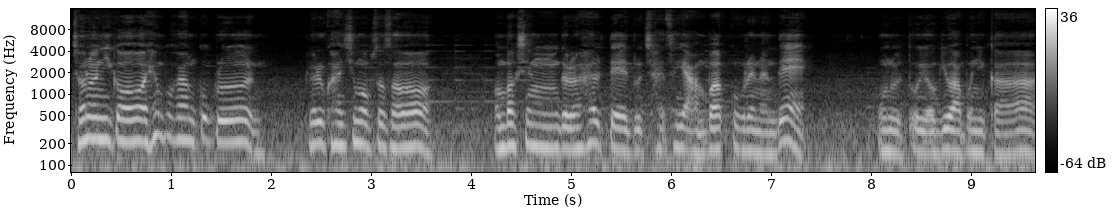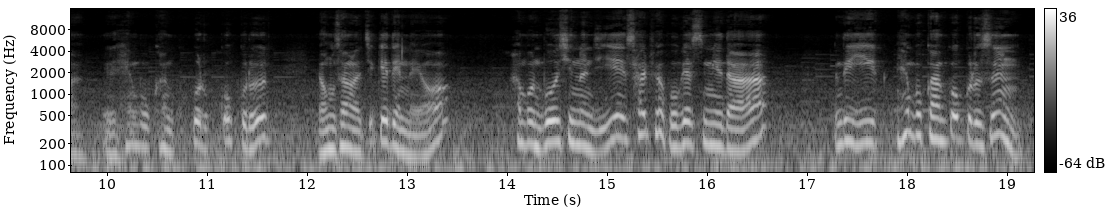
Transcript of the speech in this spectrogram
저는 이거 행복한 꽃을 별 관심 없어서 언박싱들 할 때도 자세히 안 봤고 그랬는데 오늘 또 여기 와 보니까 이 행복한 꽃그릇, 꽃그릇 영상을 찍게 됐네요. 한번 무엇이 있는지 살펴보겠습니다. 근데 이 행복한 꽃그릇은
